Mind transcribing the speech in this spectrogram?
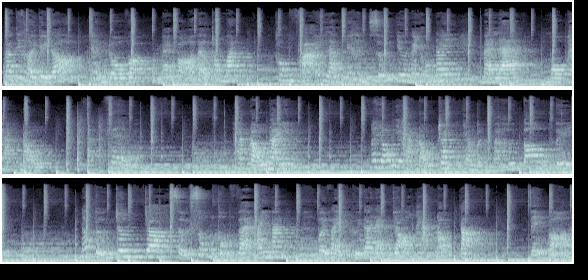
Vào cái thời kỳ đó, hình đồ vật mà bỏ vào trong bánh. Không phải là một cái hình sứ như ngày hôm nay, mà là một hạt đậu. Hạt đậu này, nó giống như hạt đậu trắng nhà mình mà hơi to một tí. Nó tượng trưng cho sự sung túc và may mắn. Bởi vậy, người ta đã chọn hạt đậu tầm để bỏ vào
